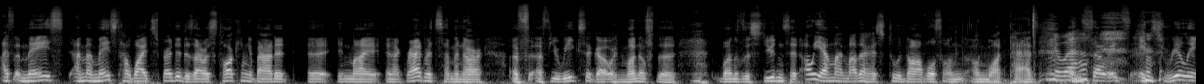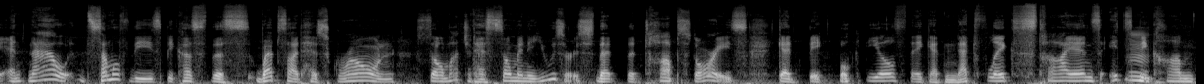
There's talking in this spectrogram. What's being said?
I've amazed, I'm amazed how widespread it is. I was talking about it uh, in my in a graduate seminar a, f- a few weeks ago, and one of the one of the students said, "Oh yeah, my mother has two novels on on Wattpad." Wow. And so it's it's really and now some of these because this website has grown so much, it has so many users that the top stories get big book deals, they get Netflix tie-ins. It's become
